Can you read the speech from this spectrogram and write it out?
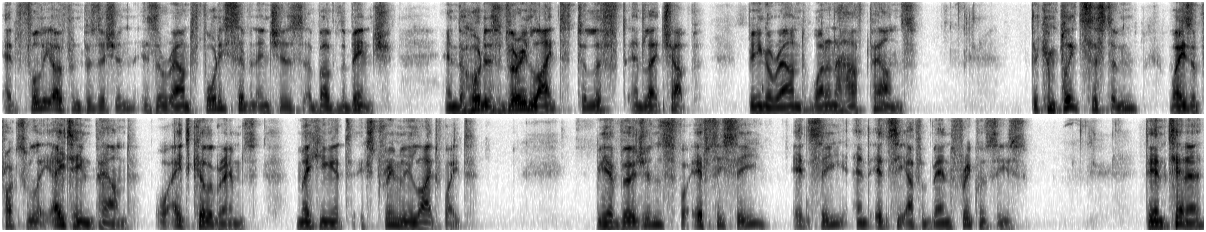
at fully open position is around 47 inches above the bench and the hood is very light to lift and latch up, being around one and a half pounds. The complete system weighs approximately 18 pound or 8 kilograms making it extremely lightweight. We have versions for FCC, ETSI, and ETSI upper band frequencies. The antenna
